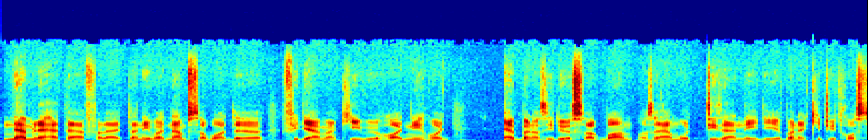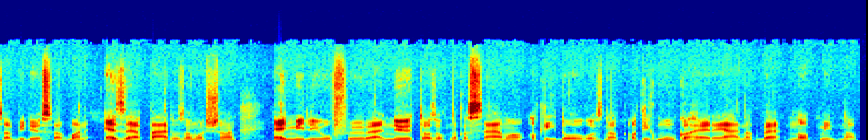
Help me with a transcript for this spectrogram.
Nem lehet elfelejteni, vagy nem szabad figyelmen kívül hagyni, hogy ebben az időszakban, az elmúlt 14 évben, egy kicsit hosszabb időszakban, ezzel párhuzamosan egy millió fővel nőtt azoknak a száma, akik dolgoznak, akik munkahelyre járnak be nap mint nap.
